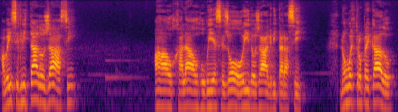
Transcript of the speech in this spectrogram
¿Habéis gritado ya así? Ah, ojalá os hubiese yo oído ya gritar así. No vuestro pecado,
